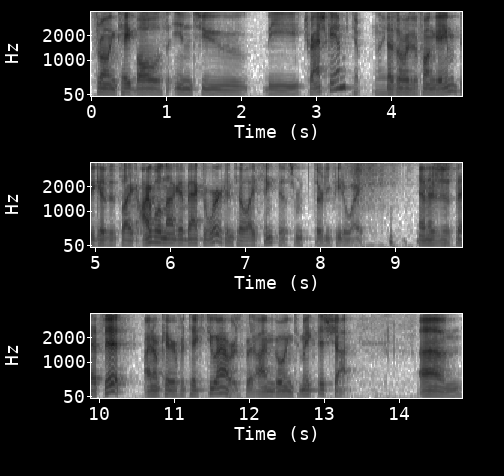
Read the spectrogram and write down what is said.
throwing tape balls into the trash can. Yep, nice. That's always a fun game because it's like I will not get back to work until I sink this from 30 feet away. and there's just that's it. I don't care if it takes 2 hours, but I'm going to make this shot. Um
